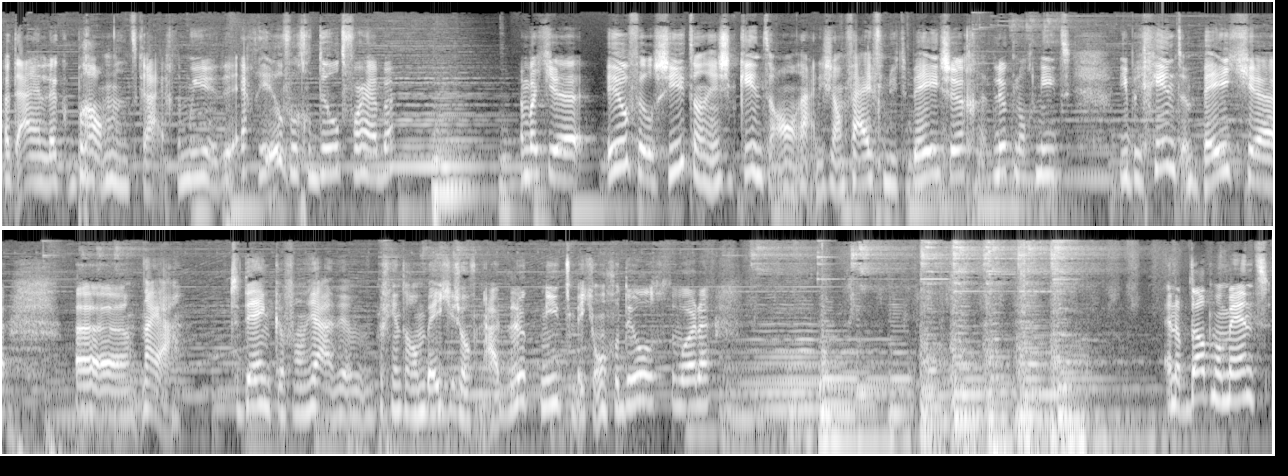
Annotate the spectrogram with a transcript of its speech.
uiteindelijk brandend krijgt. Daar moet je er echt heel veel geduld voor hebben. En wat je heel veel ziet, dan is een kind al... Nou, die is dan vijf minuten bezig. Het lukt nog niet. Die begint een beetje... eh, nou ja, te denken van... Ja, die begint al een beetje zo van... Nou, het lukt niet. Een beetje ongeduldig te worden. En op dat moment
